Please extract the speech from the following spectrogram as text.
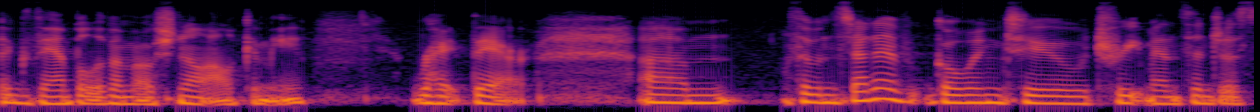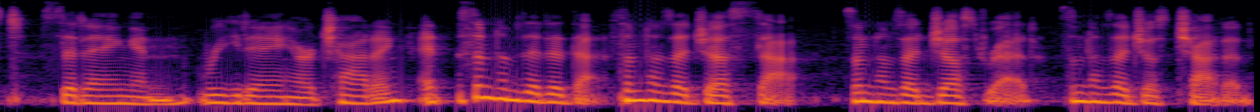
example of emotional alchemy right there. Um, so instead of going to treatments and just sitting and reading or chatting, and sometimes I did that. Sometimes I just sat. Sometimes I just read. Sometimes I just chatted.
